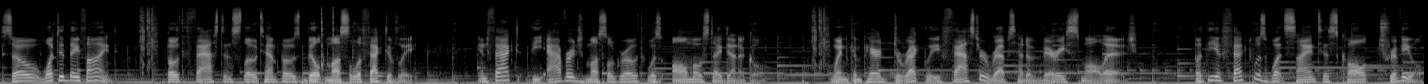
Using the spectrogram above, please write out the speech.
So what did they find? Both fast and slow tempos built muscle effectively. In fact, the average muscle growth was almost identical. When compared directly, faster reps had a very small edge, but the effect was what scientists call trivial.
